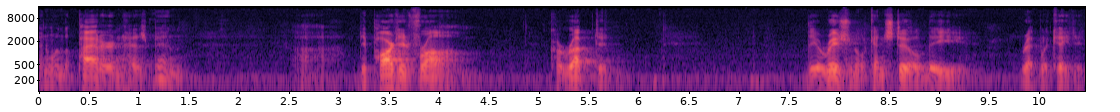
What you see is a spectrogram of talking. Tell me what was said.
And when the pattern has been uh, departed from, corrupted, the original can still be replicated.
